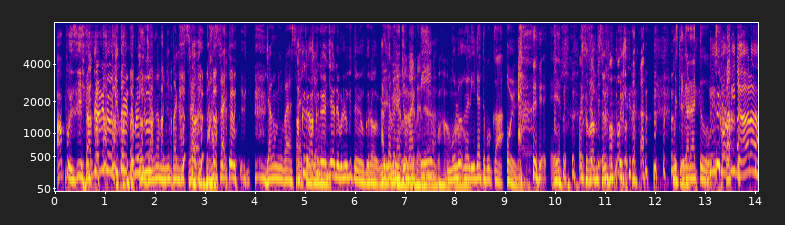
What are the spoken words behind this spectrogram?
Apa sih? Tak kan dia memang kita daripada Eh, dulu. jangan menyimpan hasrat. Hasrat tu. Jangan menyimpan hasrat Aku tu. aku dengan Gia daripada dulu kita memang gurau. Asal dah ya, ya, mati, ya, mulut dengan lidah terbuka. Oi, Eh, seram seram. Mesti garatu. Ni suap lidah lah.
